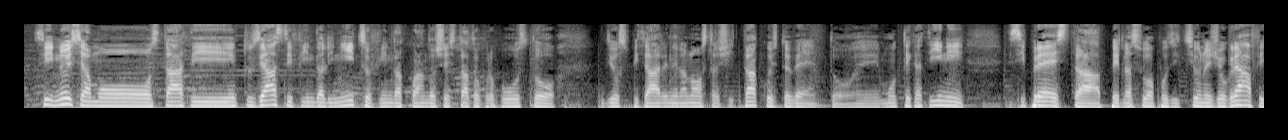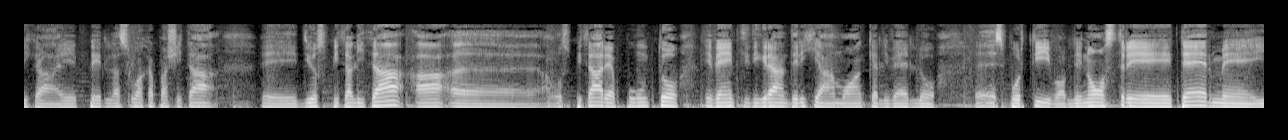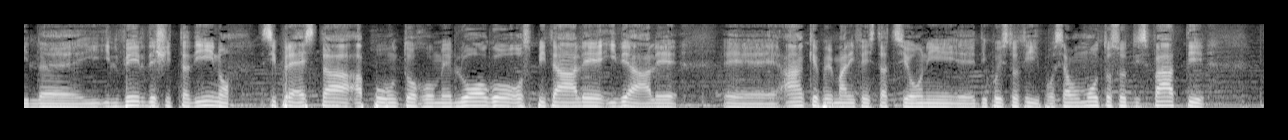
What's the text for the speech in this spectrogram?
Sì, noi siamo stati entusiasti fin dall'inizio, fin da quando ci è stato proposto di ospitare nella nostra città questo evento. E Montecatini si presta per la sua posizione geografica e per la sua capacità eh, di ospitalità a, eh, a, ospitare appunto eventi di grande richiamo anche a livello eh, sportivo. Le nostre terme, il, il verde cittadino si presta appunto come luogo ospitale ideale eh, anche per manifestazioni eh, di questo tipo. Siamo molto soddisfatti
